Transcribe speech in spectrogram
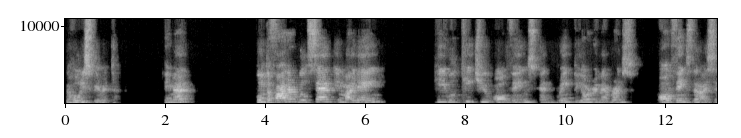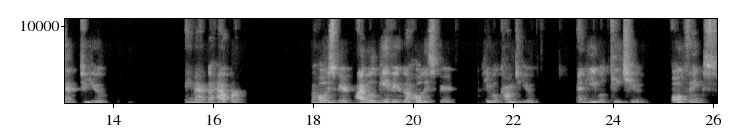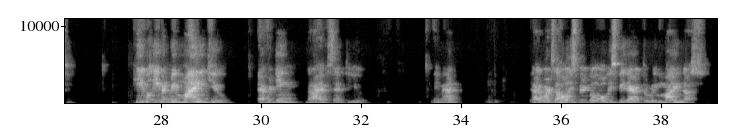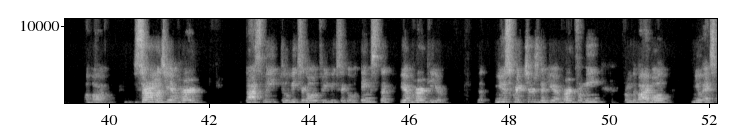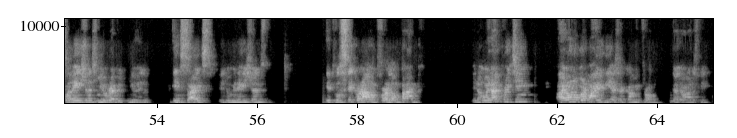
the Holy Spirit, amen, whom the Father will send in my name, he will teach you all things and bring to your remembrance all things that I said to you. Amen. The helper, the Holy Spirit. I will give you the Holy Spirit. He will come to you and he will teach you all things. He will even remind you everything that I have said to you. Amen. In other words, the Holy Spirit will always be there to remind us about sermons you have heard last week, two weeks ago, three weeks ago, things that you have heard here the new scriptures that you have heard from me, from the Bible, new explanations, new, new insights, illuminations. It will stick around for a long time. You know, when I'm preaching, I don't know where my ideas are coming from, then honestly.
